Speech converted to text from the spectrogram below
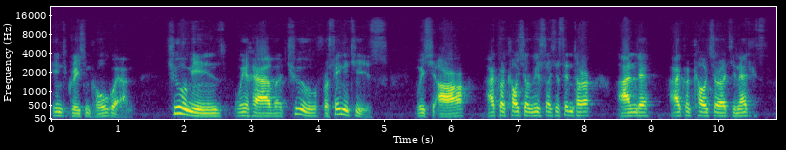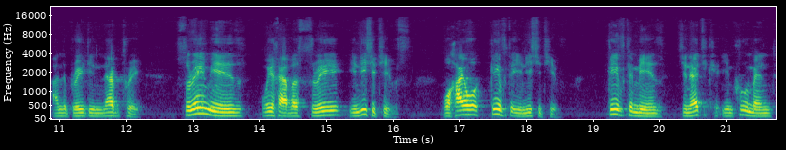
integration program. Two means we have two facilities, which are Aquaculture Research Center and Aquaculture Genetics and Breeding Laboratory. Three means we have uh, three initiatives. Ohio GIFT Initiative. GIFT means Genetic Improvement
